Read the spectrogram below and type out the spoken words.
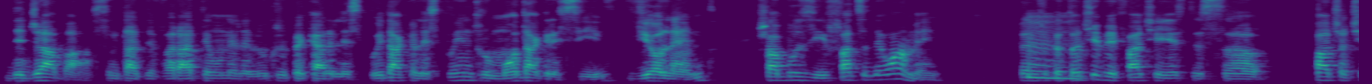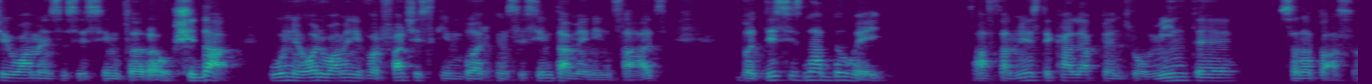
Degeaba sunt adevărate unele lucruri pe care le spui dacă le spui într-un mod agresiv, violent și abuziv față de oameni. Pentru mm. că tot ce vei face este să faci acei oameni să se simtă rău. Și da, uneori oamenii vor face schimbări când se simt amenințați, but this is not the way. Asta nu este calea pentru o minte sănătoasă.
